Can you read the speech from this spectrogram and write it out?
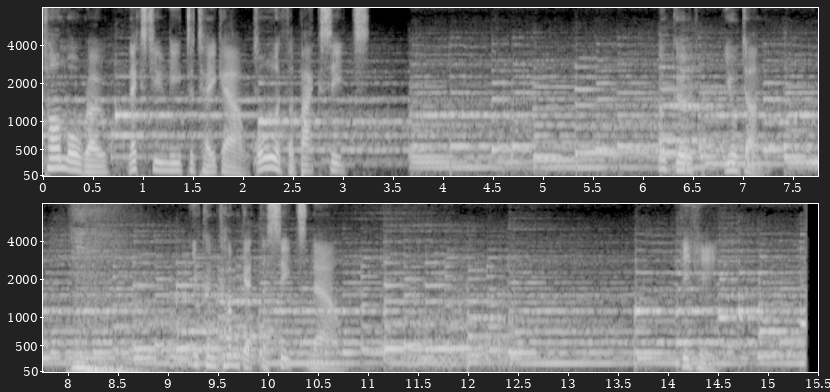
Tom or Ro, next you need to take out all of the back seats. Oh good, you're done. you can come get the seats now. Hee hee.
